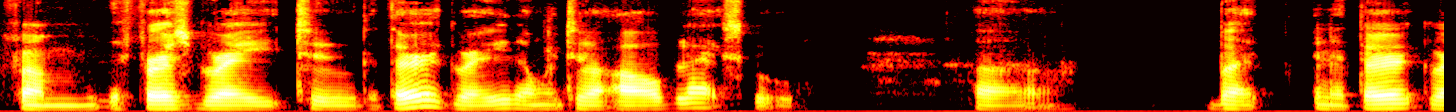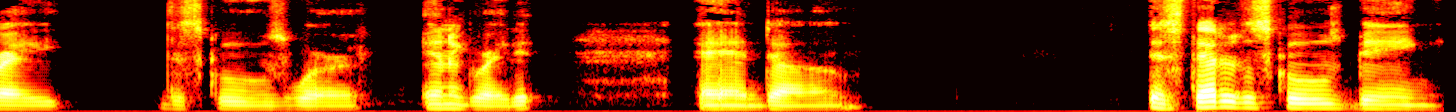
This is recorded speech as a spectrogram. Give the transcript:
From the first grade to the third grade, I went to an all black school. Uh, but in the third grade, the schools were integrated, and um, instead of the schools being,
